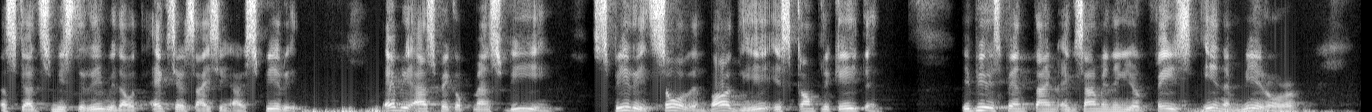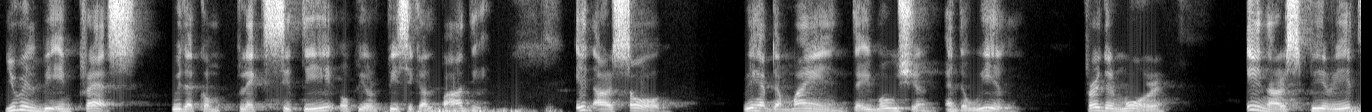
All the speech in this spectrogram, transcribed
as God's mystery without exercising our spirit. Every aspect of man's being, spirit, soul, and body is complicated. If you spend time examining your face in a mirror, you will be impressed with the complexity of your physical body. In our soul, we have the mind, the emotion, and the will. Furthermore, in our spirit,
